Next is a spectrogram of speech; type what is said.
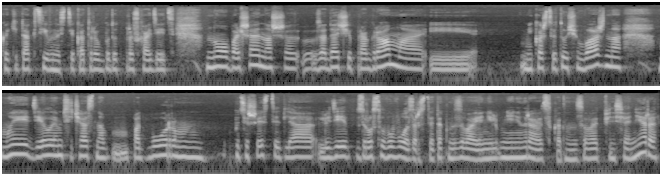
какие-то активности, которые будут происходить. Но большая наша задача и программа, и мне кажется, это очень важно. Мы делаем сейчас на подбор путешествий для людей взрослого возраста, я так называю. Я не, мне не нравится, когда называют пенсионеры.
